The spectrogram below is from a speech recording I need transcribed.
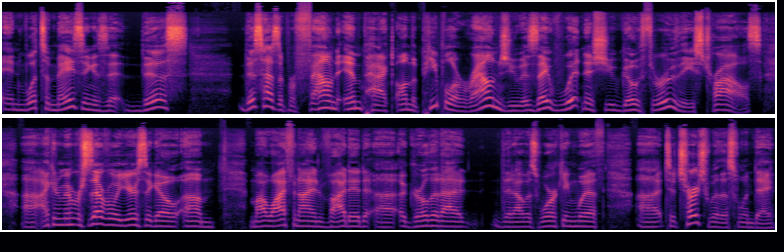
And what's amazing is that this this has a profound impact on the people around you as they witness you go through these trials. Uh, I can remember several years ago, um, my wife and I invited uh, a girl that I that I was working with uh, to church with us one day,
